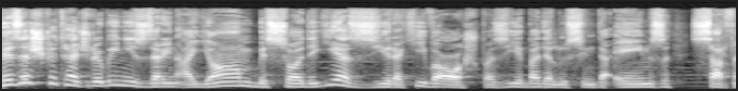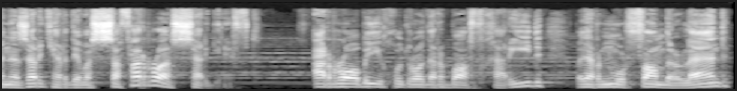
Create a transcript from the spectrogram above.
پزشک تجربی نیز در این ایام به سادگی از زیرکی و آشپزی بد لوسیندا ایمز صرف نظر کرده و سفر را از سر گرفت. عرابه خود را در باف خرید و در نورفامبرلند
